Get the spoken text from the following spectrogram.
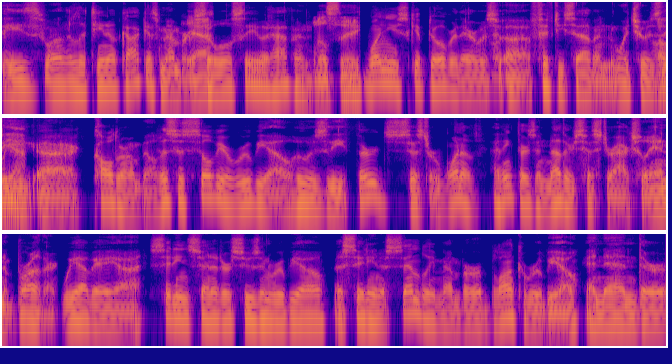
he's one of the Latino caucus members, Yeah. so we'll see what happens. We'll see. One you skipped over there was uh, 57, which was Oh, the uh, Calderon bill. This is Sylvia Rubio, who is the third sister, one of, I think there's another sister actually, and a brother. We have a uh, sitting Senator, Susan Rubio, a sitting Assembly member, Blanca Rubio, and then their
